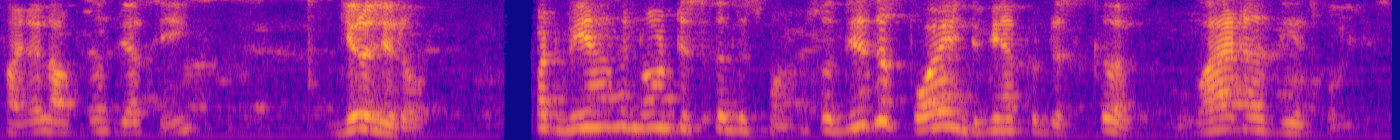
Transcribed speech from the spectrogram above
final outcomes we are seeing zero zero. But we have not discussed this point. So this is the point we have to discuss. What are these points?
